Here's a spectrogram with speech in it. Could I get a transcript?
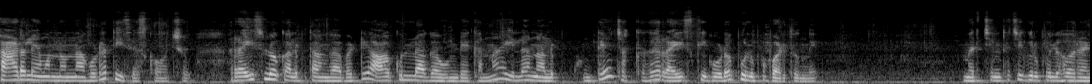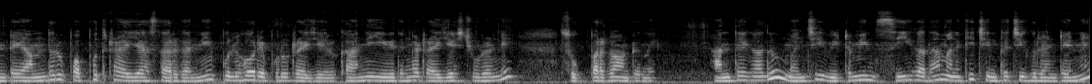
కాడలు ఏమన్నా ఉన్నా కూడా తీసేసుకోవచ్చు. రైస్లో కలుపుతాం కాబట్టి ఆకుల్లాగా ఉండే కన్నా ఇలా నలుపుకుంటే చక్కగా రైస్కి కూడా పులుపు పడుతుంది. మరి చింత చిగురు పులిహోర అంటే అందరూ పప్పు ట్రై చేస్తారు కానీ పులిహోర ఎప్పుడు ట్రై చేయరు. కానీ ఈ విధంగా ట్రై చేసి చూడండి సూపర్గా ఉంటుంది. అంతేకాదు మంచి విటమిన్ సి కదా మనకి చింత చిగురు అంటేనే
